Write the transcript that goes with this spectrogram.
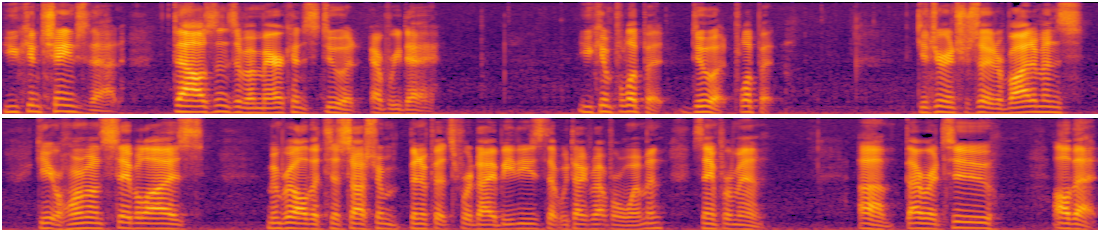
You can change that. Thousands of Americans do it every day. You can flip it. Do it. Flip it. Get your intracellular vitamins. Get your hormones stabilized. Remember all the testosterone benefits for diabetes that we talked about for women? Same for men. Um, thyroid 2, all that.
